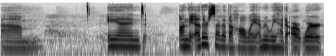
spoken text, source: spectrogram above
Um, and on the other side of the hallway, I mean, we had artwork,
